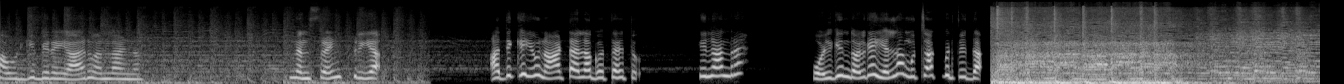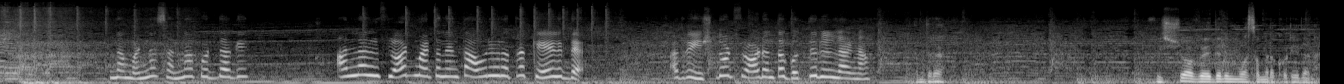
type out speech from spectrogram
ಆ ಹುಡುಗಿ ಬೇರೆ ಯಾರು ಅಲ್ಲ ಅಣ್ಣ. ನನ್ನ ಫ್ರೆಂಡ್ ಪ್ರಿಯಾ. ಅದಕ್ಕೆ ಇವನು ಆಟ ಎಲ್ಲ ಗೊತ್ತಾಯ್ತು. ಇಲ್ಲಾಂದ್ರೆ ಒಳಗಿಂದೊಳಗೆ ಎಲ್ಲ ಮುಚ್ಚಾಕ್ಬಿಡ್ತಿದ್ದ ನಮ್ಮ ಅಣ್ಣ ಸಣ್ಣ ಅಲ್ಲ ಅಲ್ಲಲ್ಲಿ ಫ್ಲಾಟ್ ಮಾಡ್ತಾನೆ ಅಂತ ಅವ್ರ ಇವ್ರ ಹತ್ರ ಕೇಳಿದ್ದೆ. ಆದರೆ ಇಷ್ಟು ದೊಡ್ಡ ಫ್ರಾಡ್ ಅಂತ ಗೊತ್ತಿರಲಿಲ್ಲ ಅಣ್ಣ. ಅಂದ್ರೆ ವಿಶ್ವ ವೇದನೆ ಮೋಸ ಮಾಡಕ್ಕೆ ಕೊಟ್ಟಿದ್ದಾನೆ.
